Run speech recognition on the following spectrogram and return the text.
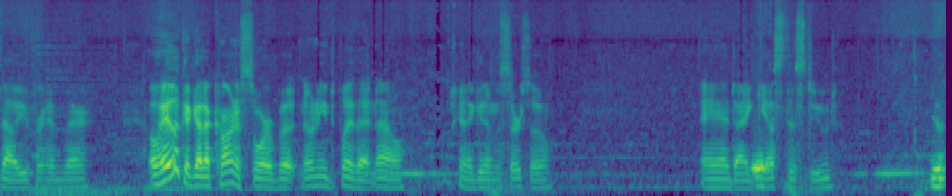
value for him there. Oh, hey, look, I got a Carnosaur, but no need to play that now. I'm just gonna get him a Cerso. And I guess this dude. Yep.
